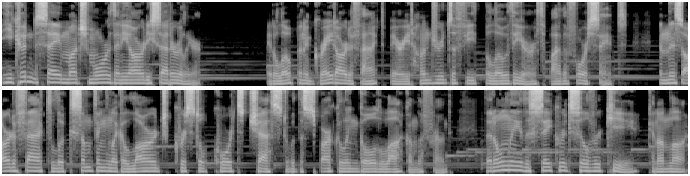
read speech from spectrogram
he couldn't say much more than he already said earlier. It'll open a great artifact buried hundreds of feet below the earth by the Four Saints, and this artifact looks something like a large crystal quartz chest with a sparkling gold lock on the front that only the sacred silver key can unlock.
